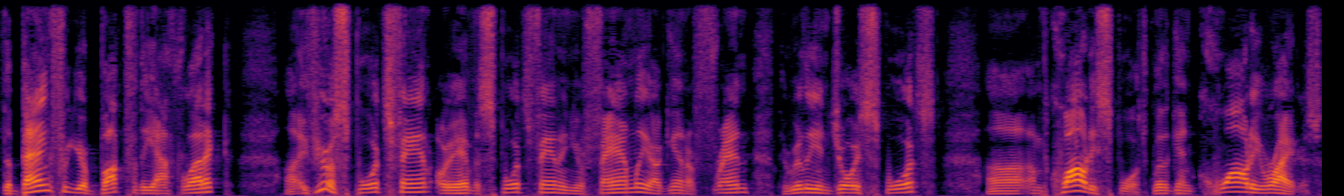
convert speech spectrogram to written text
the bang for your buck for the athletic. Uh, if you're a sports fan or you have a sports fan in your family, or again, a friend that really enjoys sports, uh, I'm quality sports, but again, quality writers.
